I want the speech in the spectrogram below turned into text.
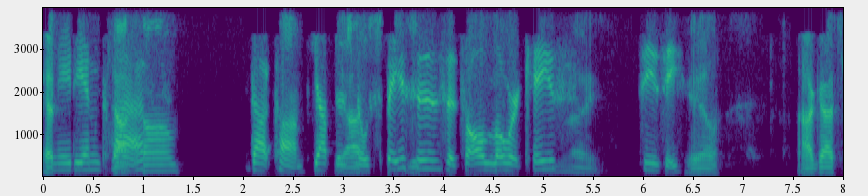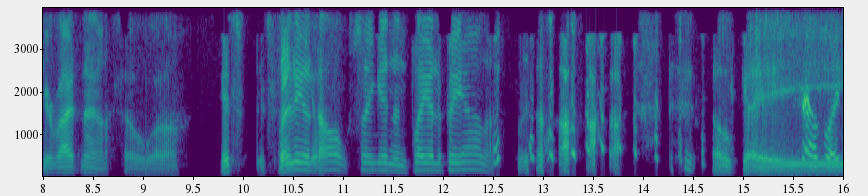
CanadianClass.com. Dot com. Yep, there's yeah. no spaces. It's all lowercase. Right. It's easy. Yeah. I got you right now. So uh it's it's really a dog singing and playing the piano. okay. Sounds like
